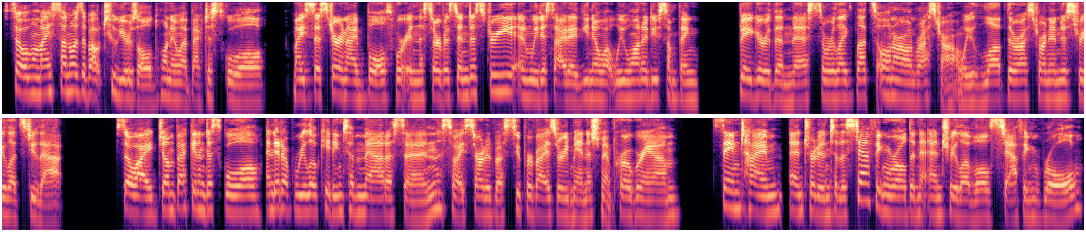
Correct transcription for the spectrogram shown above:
So my son was about two years old when I went back to school. My sister and I both were in the service industry and we decided, you know what, we want to do something bigger than this. So we're like, let's own our own restaurant. We love the restaurant industry. Let's do that. So I jumped back into school, ended up relocating to Madison. So I started a supervisory management program. Same time, entered into the staffing world in an entry level staffing role.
